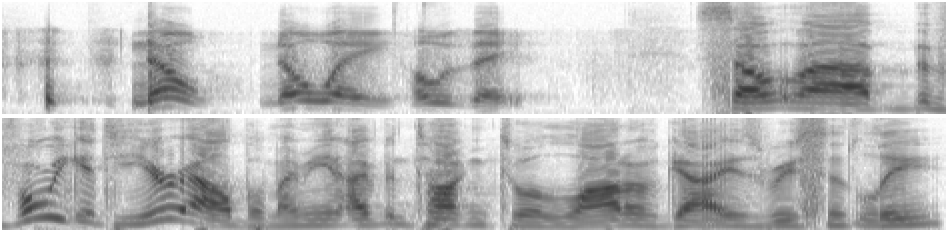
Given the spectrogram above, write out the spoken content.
no, no way, Jose. So uh, before we get to your album, I mean, I've been talking to a lot of guys recently,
